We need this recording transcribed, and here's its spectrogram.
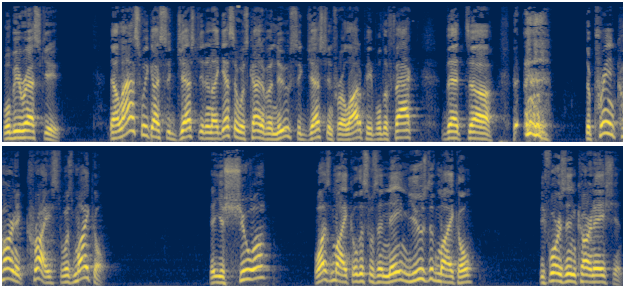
will be rescued. Now, last week I suggested, and I guess it was kind of a new suggestion for a lot of people, the fact that uh, the pre-incarnate Christ was Michael. That Yeshua was Michael. This was a name used of Michael before his incarnation.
